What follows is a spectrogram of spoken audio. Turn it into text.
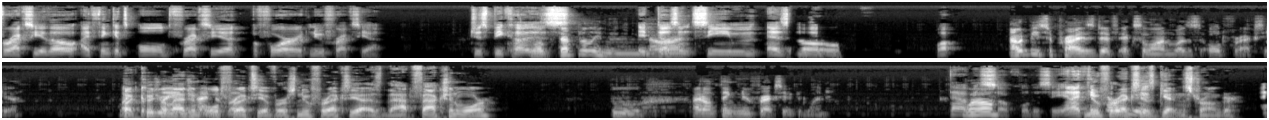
Phyrexia though, I think it's old Phyrexia before new Phyrexia. Just because Well, it's definitely not. it doesn't seem as though what I would be surprised if Ixalan was old Phyrexia. But Like the could you imagine old of like- Phyrexia versus New Phyrexia as that faction war? Ooh, I don't think New Phyrexia could win. that would Well, be so cool to see. And I think New that Phyrexia is getting stronger. I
